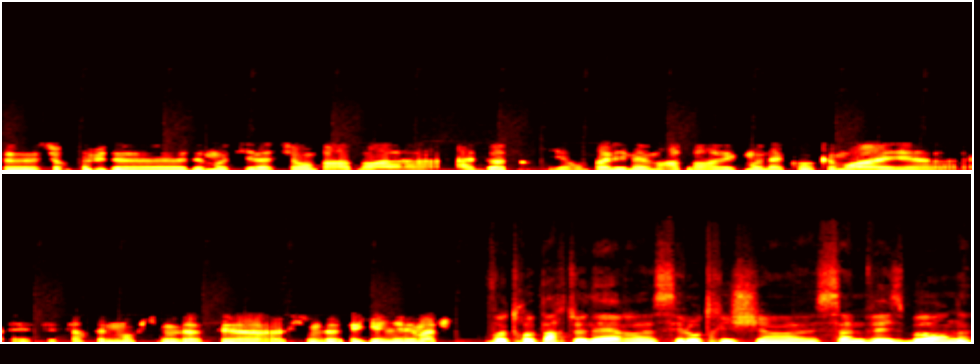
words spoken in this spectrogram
ce surplus de, motivation par rapport à, d'autres qui n'ont pas les mêmes rapports avec Monaco que moi, et, euh, c'est certainement ce qui nous a fait qui nous a fait gagner les matchs. Votre partenaire, c'est l'Autrichien Sam Weisborn.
